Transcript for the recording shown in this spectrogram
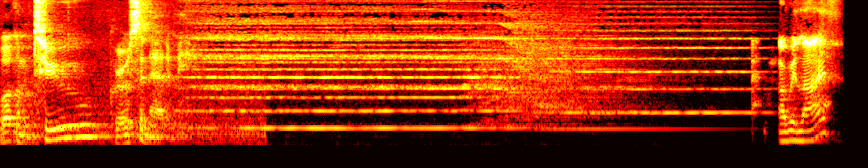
Welcome to Gross Anatomy. Are we live?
